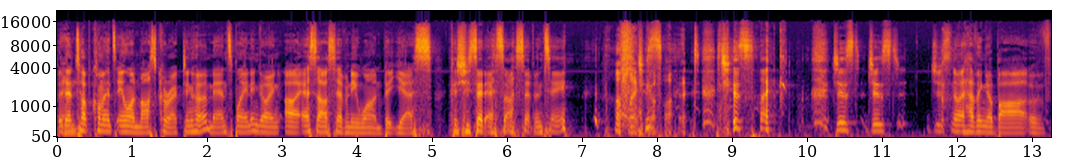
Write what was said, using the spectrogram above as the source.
But then top comments Elon Musk correcting her, mansplaining, going, uh, SR seventy one, but yes, because she said SR seventeen. Oh my Just- god. just like just just just not having a bar of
